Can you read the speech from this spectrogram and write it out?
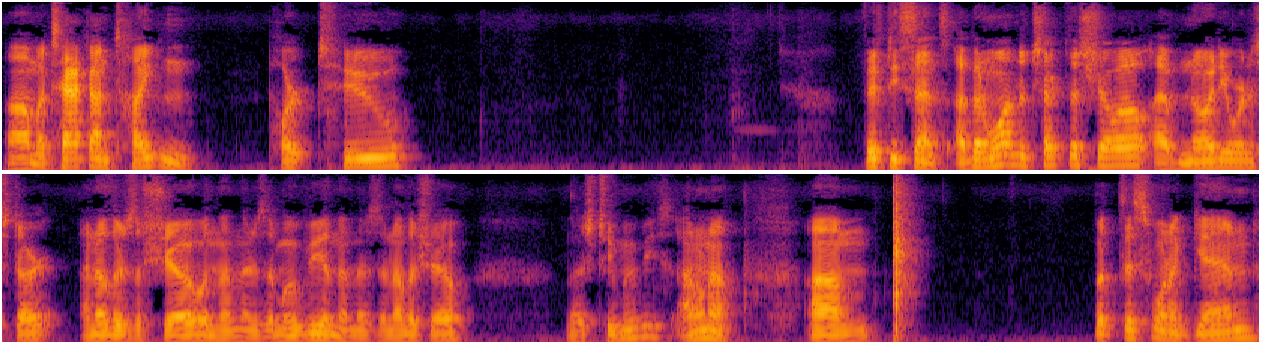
Um, Attack on Titan, Part 2. 50 cents. I've been wanting to check this show out. I have no idea where to start. I know there's a show, and then there's a movie, and then there's another show. There's two movies? I don't know. Um, but this one again,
